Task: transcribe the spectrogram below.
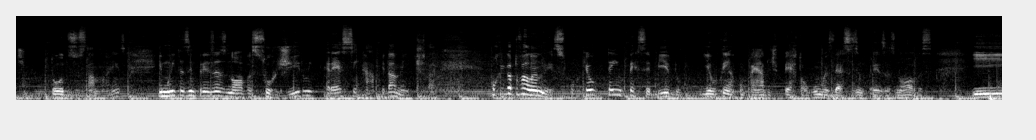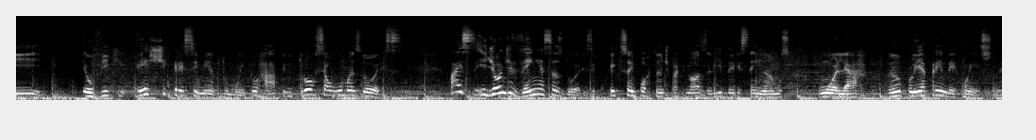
de todos os tamanhos, e muitas empresas novas surgiram e crescem rapidamente. Tá? Por que, que eu estou falando isso? Porque eu tenho percebido e eu tenho acompanhado de perto algumas dessas empresas novas e eu vi que este crescimento muito rápido trouxe algumas dores. Mas e de onde vêm essas dores? E por que isso é importante para que nós líderes tenhamos um olhar amplo e aprender com isso, né?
